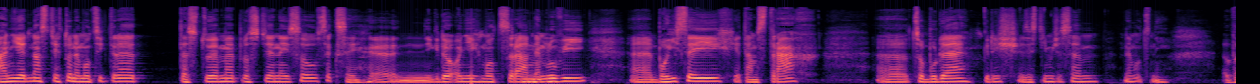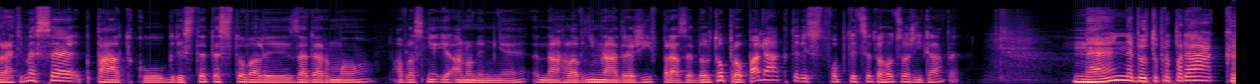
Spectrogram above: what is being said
ani jedna z těchto nemocí, které testujeme, prostě nejsou sexy. Nikdo o nich moc rád hmm. nemluví, eh, bojí se jich, je tam strach, eh, co bude, když zjistím, že jsem nemocný. Vraťme se k pátku, kdy jste testovali zadarmo a vlastně i anonymně na hlavním nádraží v Praze. Byl to propadák, tedy v optice toho, co říkáte? Ne, nebyl to propadák.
